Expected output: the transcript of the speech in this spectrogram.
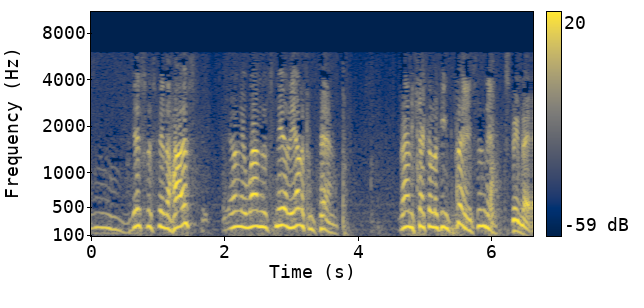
Hmm, this must be the house. The only one that's near the elephant pen. Ramshackle looking place, isn't it? Extremely.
